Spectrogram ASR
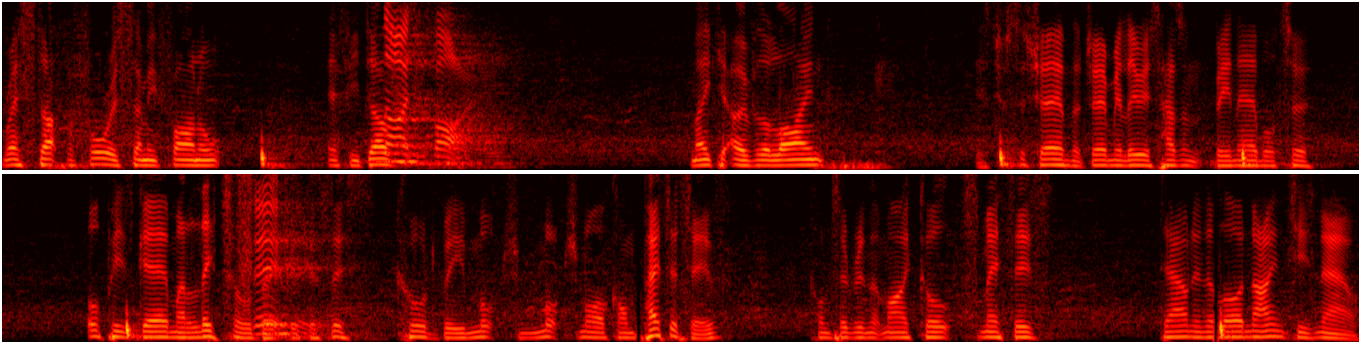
rest up before his semi-final. If he does 95. make it over the line, It's just a shame that Jamie Lewis hasn't been able to up his game a little bit because this could be much, much more competitive considering that Michael Smith is down in the low 90s now.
